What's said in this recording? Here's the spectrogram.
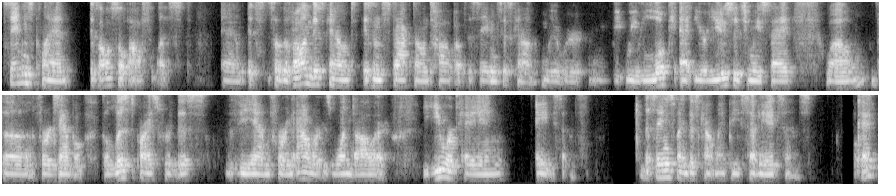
savings plan is also off list. And it's so the volume discount isn't stacked on top of the savings discount. We we we look at your usage and we say, well, the for example, the list price for this VM for an hour is one dollar. You are paying eighty cents. The savings plan discount might be seventy eight cents. Okay.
